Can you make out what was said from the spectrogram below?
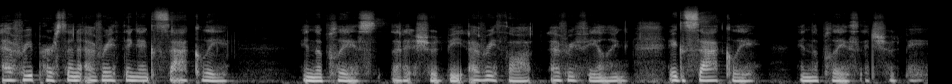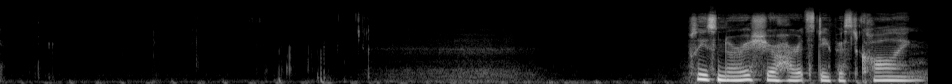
Every person, everything exactly in the place that it should be. Every thought, every feeling, exactly in the place it should be. Please nourish your heart's deepest calling.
